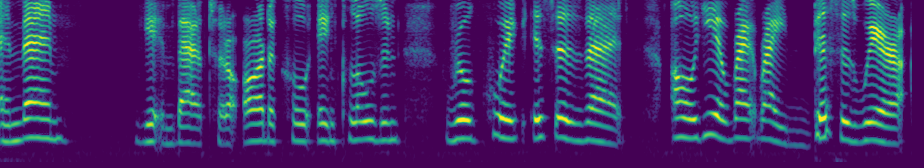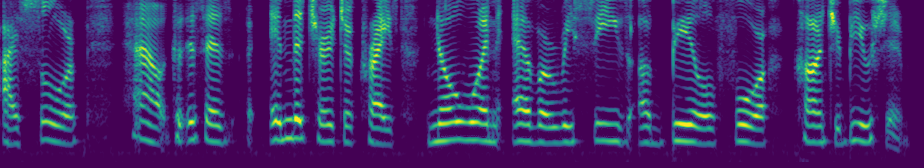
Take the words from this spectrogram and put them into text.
and then getting back to the article in closing, real quick, it says that Oh, yeah, right, right. This is where I saw how, because it says in the Church of Christ, no one ever receives a bill for contribution.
